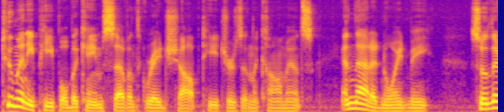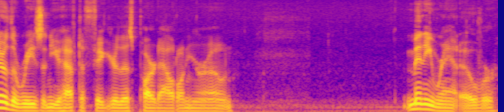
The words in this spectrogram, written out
too many people became 7th grade shop teachers in the comments, and that annoyed me, so they're the reason you have to figure this part out on your own. Mini rant over.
